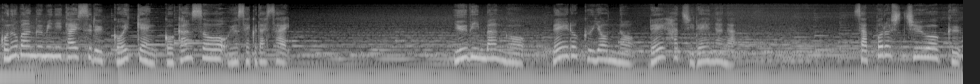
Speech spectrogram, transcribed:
この番組に対するご意見ご感想をお寄せください。郵便番号064-0807札幌市中央区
